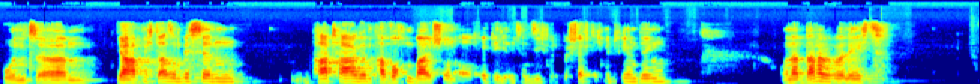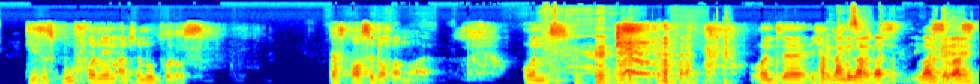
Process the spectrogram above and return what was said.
Und ähm, ja, habe mich da so ein bisschen ein paar Tage, ein paar Wochen bald schon auch wirklich intensiv mit beschäftigt mit vielen Dingen. Und habe dann überlegt, dieses Buch von dem Antonopoulos, das brauchst du doch nochmal. Und, und äh, ich habe dann gesagt, weißt, weißt okay. du was,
